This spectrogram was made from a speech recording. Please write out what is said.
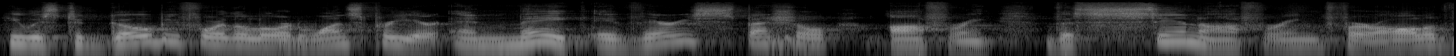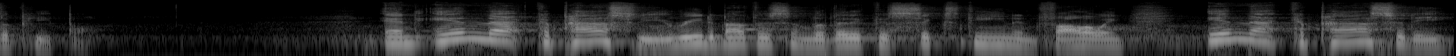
he was to go before the Lord once per year and make a very special offering, the sin offering for all of the people. And in that capacity, you read about this in Leviticus 16 and following, in that capacity,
